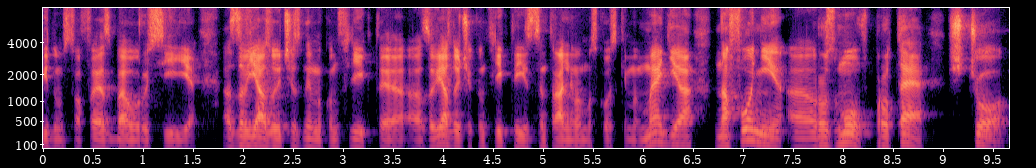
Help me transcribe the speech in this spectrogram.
відомства ФСБ у Росії, зав'язуючи з ними конфлікти, зав'язуючи конфлікти із центральними московськими медіа на фоні е, розмов про те, що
